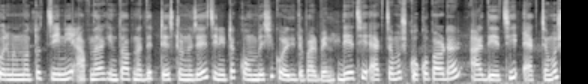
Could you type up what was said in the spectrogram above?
পরিমাণ মতো চিনি। আপনারা কিন্তু আপনাদের টেস্ট অনুযায়ী চিনিটা কম বেশি করে দিতে পারবেন। দিয়েছি এক চামচ কোকো পাউডার আর দিয়েছি এক চামচ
